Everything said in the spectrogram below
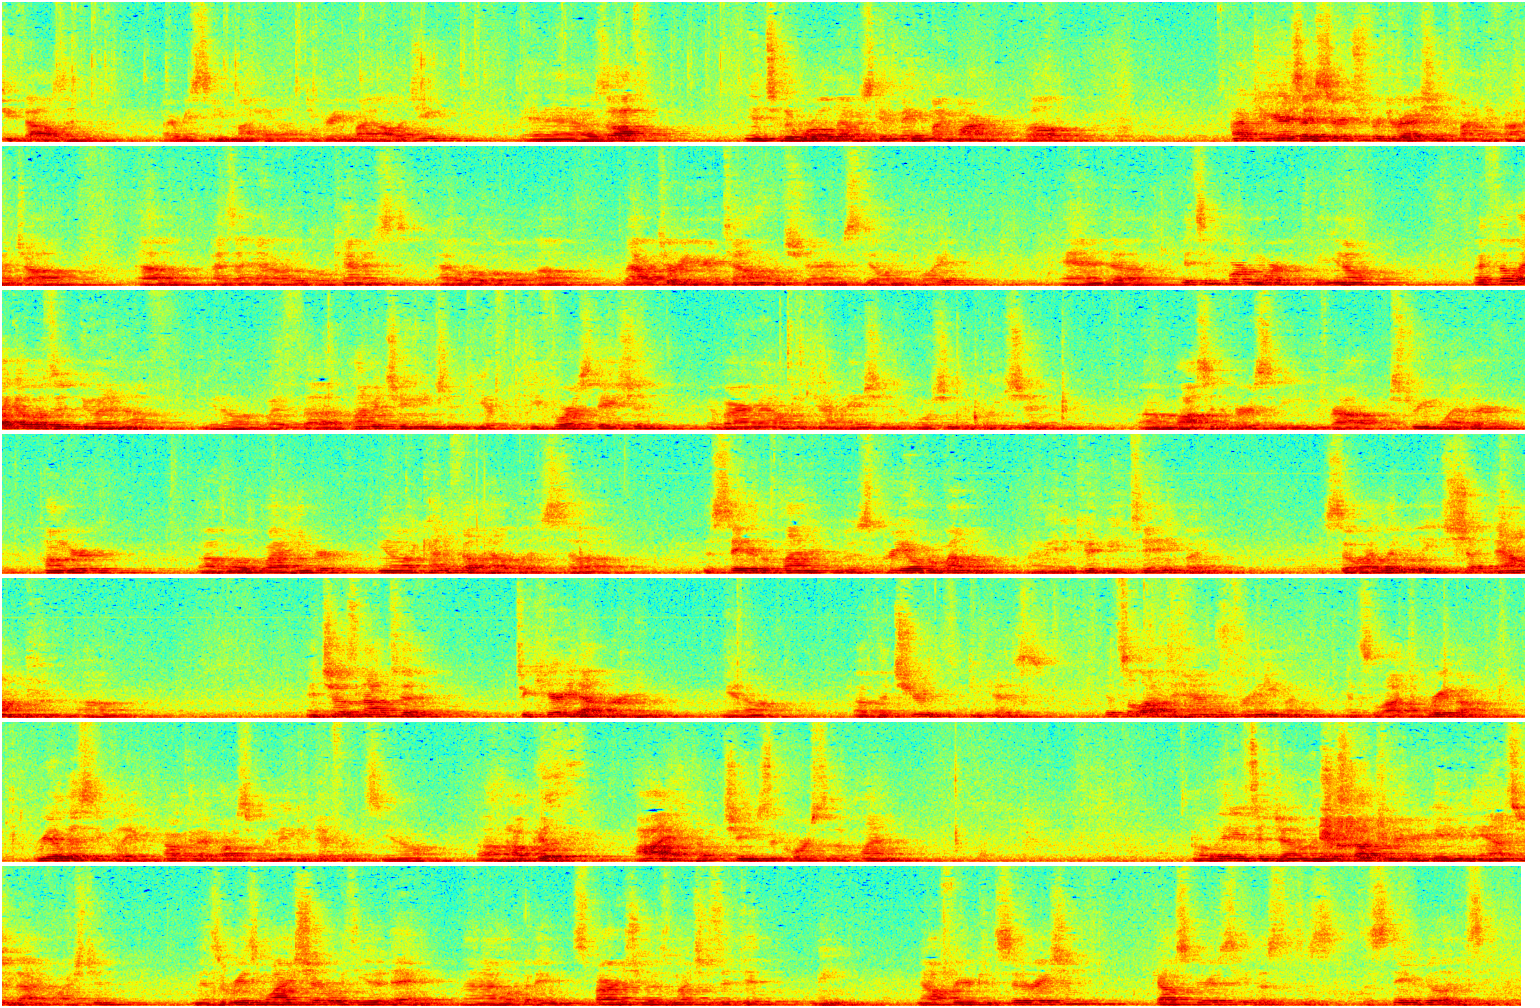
2000, I received my uh, degree in biology, and then I was off into the world and I was going to make my mark. Well, after years, I searched for direction, finally found a job uh, as an analytical chemist at a local uh, laboratory here in town, which I'm still employed. And uh, it's important work, but you know, I felt like I wasn't doing enough. You know, with uh, climate change and de- deforestation, environmental contamination, depletion, um, loss of diversity, drought, extreme weather, hunger, uh, worldwide hunger, you know, I kind of felt helpless. Uh, the state of the planet was pretty overwhelming. I mean, it could be to anybody. So I literally shut down um, and chose not to, to carry that burden, you know, of the truth because it's a lot to handle for anybody. It's a lot to worry about. Realistically, how could I possibly make a difference? I help change the course of the planet? Well, ladies and gentlemen, this documentary gave me the answer to that question, and it's the reason why I share it with you today, and I hope it inspires you as much as it did me. Now, for your consideration, Cowspiracy, the, the sustainability secret.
